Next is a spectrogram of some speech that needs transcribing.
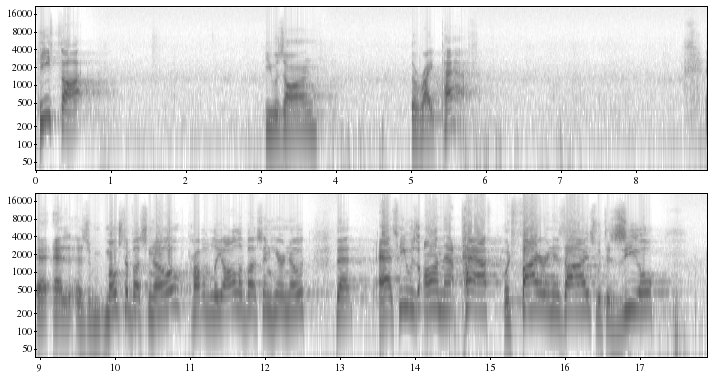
He thought he was on the right path. As, as, most of us know, probably all of us in here know, that as he was on that path with fire in his eyes, with his zeal,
